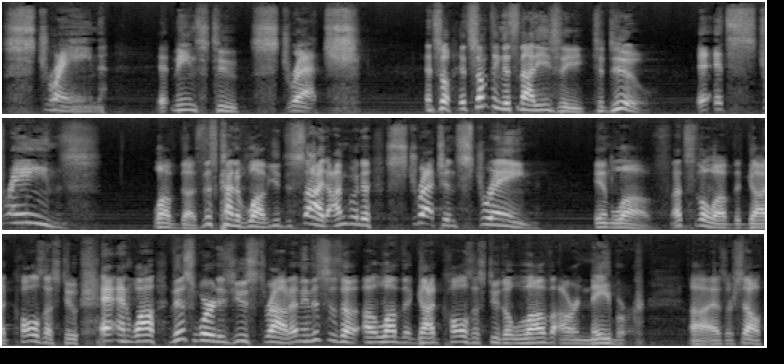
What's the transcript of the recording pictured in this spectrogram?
strain, it means to stretch. And so it's something that's not easy to do. It, it strains, love does. This kind of love, you decide, I'm going to stretch and strain in love. That's the love that God calls us to. And, and while this word is used throughout, I mean, this is a, a love that God calls us to, to love our neighbor. Uh, as ourselves,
